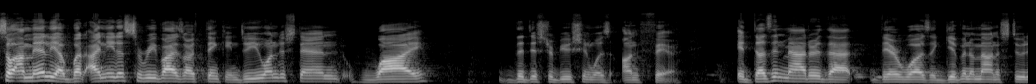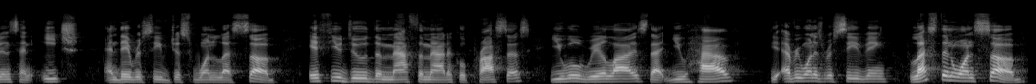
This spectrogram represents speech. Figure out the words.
So Amelia, but I need us to revise our thinking. Do you understand why the distribution was unfair? It doesn't matter that there was a given amount of students and each, and they received just one less sub. If you do the mathematical process, you will realize that you have, everyone is receiving less than one sub,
